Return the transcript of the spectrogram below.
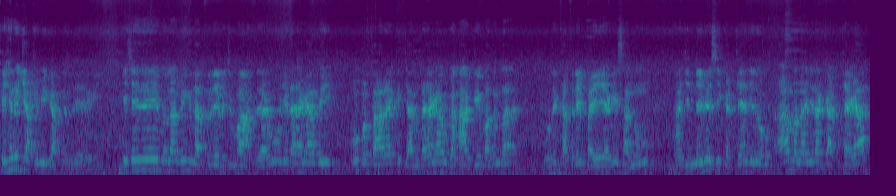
ਕਿਸੇ ਨੂੰ ਜ਼ਖਮੀ ਕਰ ਦਿੰਦੇ ਹੈਗੇ। ਕਿਸੇ ਦੇ ਮਤਲਬ ਵੀ ਲੱਤ ਦੇ ਵਿੱਚ ਮਾਰਦੇ ਆ ਉਹ ਜਿਹੜਾ ਹੈਗਾ ਵੀ, ਉਹ ਵਰਤਾਰਾ ਕਿ ਚੱਲਦਾ ਹੈਗਾ, ਉਹ ਗਾਹਾਂ ਅੱਗੇ ਵਧਣ ਦਾ। ਉਹਦੇ ਖਤਰੇ ਪਏ ਹੈਗੇ ਸਾਨੂੰ। ਜਿੰਨੇ ਵੀ ਅਸੀਂ ਇਕੱਠੇ ਆ ਜਦੋਂ ਆਹ ਮਤਲਬ ਜਿਹੜਾ ਇਕੱਠ ਹੈਗਾ,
